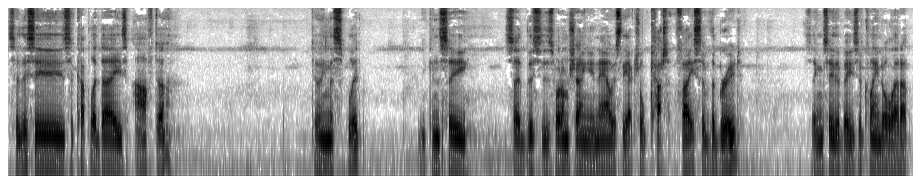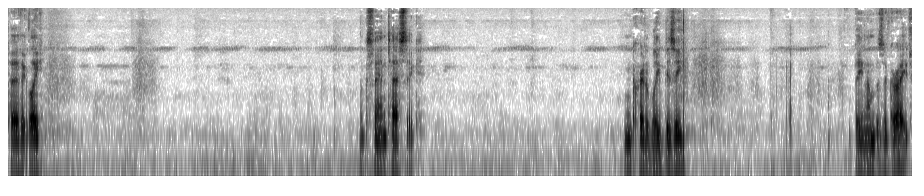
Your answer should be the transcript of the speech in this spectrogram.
So this is a couple of days after doing the split. You can see, so this is what I'm showing you now is the actual cut face of the brood. So you can see the bees have cleaned all that up perfectly. Looks fantastic. Incredibly busy. Bee numbers are great.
